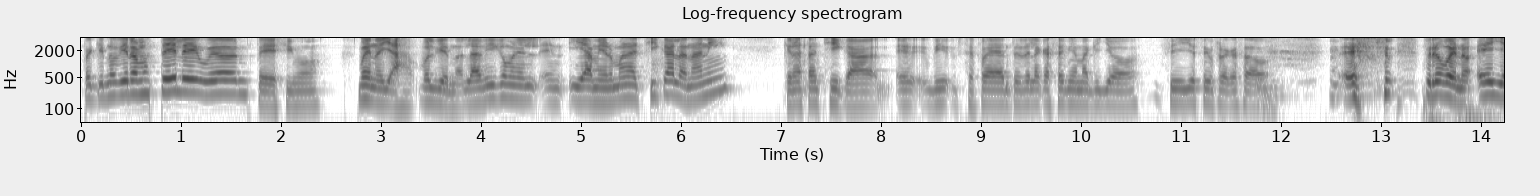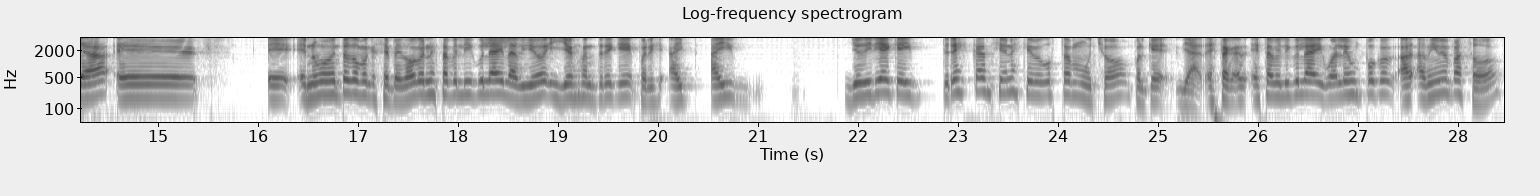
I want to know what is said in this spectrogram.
Para que no viéramos tele, weón. Pésimo. Bueno, ya, volviendo. La vi como en el... y a mi hermana chica, la nani, que no es tan chica, eh, se fue antes de la casa de mi mamá que yo. Sí, yo soy un fracasado. Eh, pero bueno, ella... Eh, en un momento como que se pegó con esta película y la vio y yo encontré que hay, hay... Yo diría que hay tres canciones que me gustan mucho, porque ya, esta, esta película igual es un poco... A, mí me pasó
